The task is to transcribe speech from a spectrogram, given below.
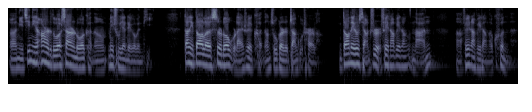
呃，你今年二十多、三十多，可能没出现这个问题。当你到了四十多、五十来岁，可能足跟就长骨刺了。你到那时候想治，非常非常难啊，非常非常的困难。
